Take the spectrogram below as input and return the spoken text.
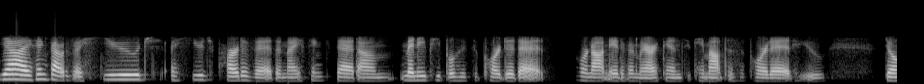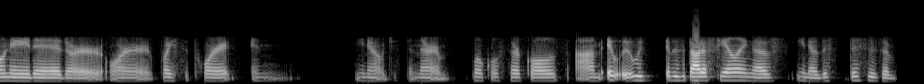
Yeah, I think that was a huge, a huge part of it, and I think that um, many people who supported it who are not Native Americans who came out to support it, who donated or or voiced support in you know just in their local circles. Um, it, it was it was about a feeling of you know this this is a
